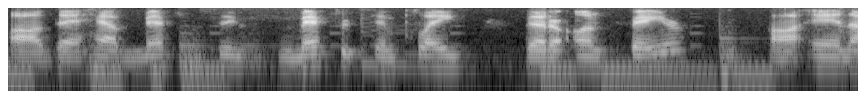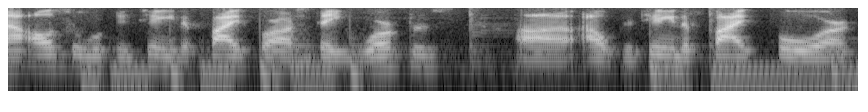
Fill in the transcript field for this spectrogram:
uh, that have metrics, metrics in place that are unfair. Uh, and I also will continue to fight for our state workers. Uh, I will continue to fight for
